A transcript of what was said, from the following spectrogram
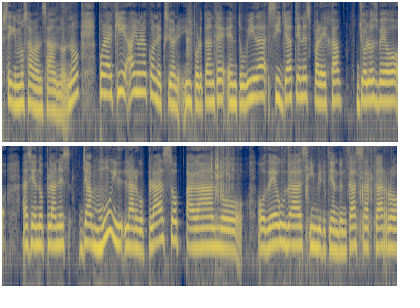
seguimos avanzando, ¿no? Por aquí hay una conexión importante en tu vida. Si ya tienes pareja, yo los veo haciendo planes ya muy largo plazo, pagando o deudas, invirtiendo en casa, carro,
